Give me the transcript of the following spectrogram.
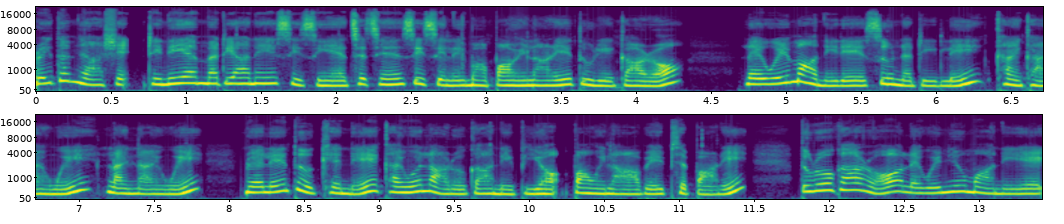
ပရိသတ်များရှင်ဒီနေ့ရဲ့မတ်တရားနေ့စီစဉ်ရဲ့ချစ်ချင်းစီစဉ်လေးမှာပါဝင်လာတဲ့သူတွေကတော့လေဝေးမှာနေတဲ့စုနတီလင်းခိုင်ခိုင်ဝင်းလှိုင်လှိုင်ဝင်းနွယ်လင်းသူခင်နဲ့ခိုင်ဝင်းလာတို့ကနေပြီးတော့ပါဝင်လာတာပဲဖြစ်ပါတယ်။သူတို့ကတော့လေဝေးမြို့မှာနေတဲ့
